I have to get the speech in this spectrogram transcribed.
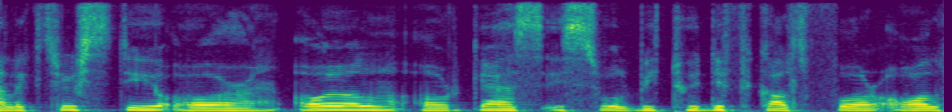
electricity or oil or gas is will be too difficult for all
